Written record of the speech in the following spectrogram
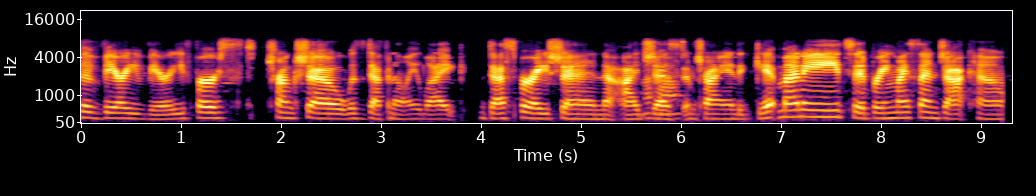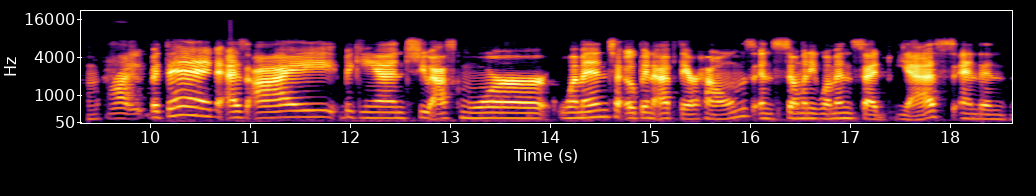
the very very first trunk show was definitely like desperation i uh-huh. just am trying to get money to bring my son jack home right. But then as i began to ask more women to open up their homes and so many women said yes and then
